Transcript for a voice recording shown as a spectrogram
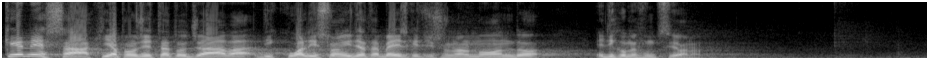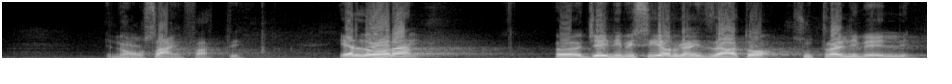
Che ne sa chi ha progettato Java di quali sono i database che ci sono al mondo e di come funzionano? Non lo sa infatti. E allora eh, JDBC è organizzato su tre livelli.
